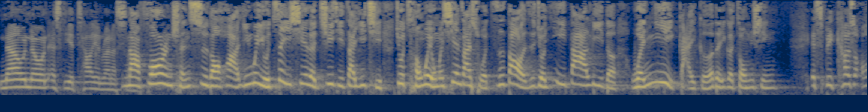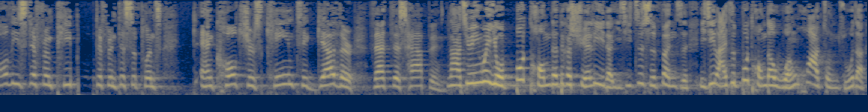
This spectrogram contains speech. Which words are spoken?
now known as the Italian Renaissance. 那 Florence 城市的话，因为有这些的聚集在一起，就成为我们现在所知道的这就意大利的文艺改革的一个中心。It's because all these different people, different disciplines, and cultures came together that this happened. 那就因为有不同的这个学历的，以及知识分子，以及来自不同的文化种族的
